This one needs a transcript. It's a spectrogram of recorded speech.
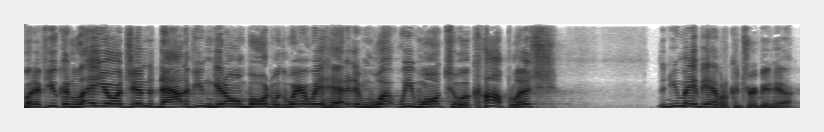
But if you can lay your agenda down, if you can get on board with where we're headed and what we want to accomplish, then you may be able to contribute here.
